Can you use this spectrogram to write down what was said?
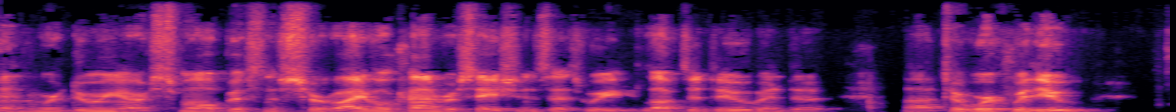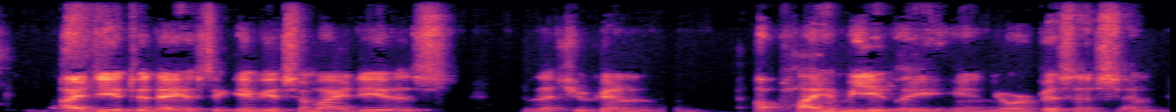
and we're doing our small business survival conversations as we love to do and to uh, to work with you. Idea today is to give you some ideas that you can apply immediately in your business. And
